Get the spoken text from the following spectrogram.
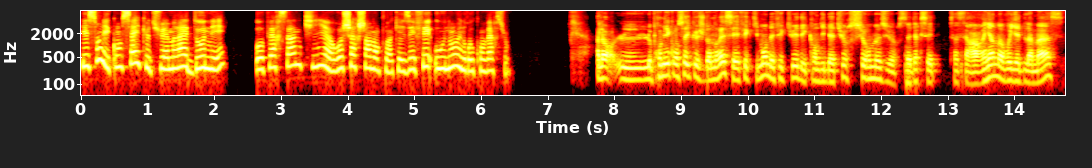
quels sont les conseils que tu aimerais donner aux personnes qui euh, recherchent un emploi, qu'elles aient fait ou non une reconversion alors, le premier conseil que je donnerais, c'est effectivement d'effectuer des candidatures sur mesure. C'est-à-dire que ça ne sert à rien d'envoyer de la masse.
